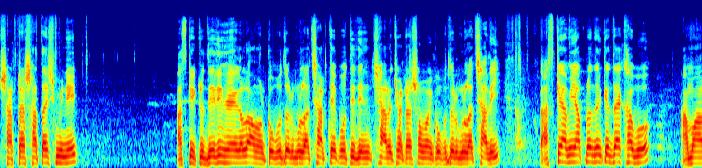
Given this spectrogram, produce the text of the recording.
সাতটা সাতাশ মিনিট। আজকে একটু দেরি হয়ে গেল, আমার কবুতরগুলা ছাড়তে। প্রতিদিন সাড়ে ছটার সময় কবুতরগুলা ছাড়ি। আজকে আমি আপনাদেরকে দেখাবো আমার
